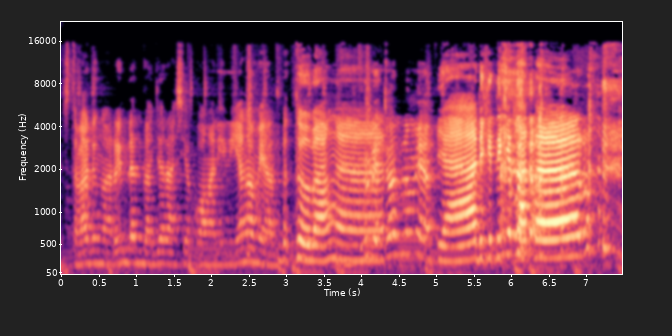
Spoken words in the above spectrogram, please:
setelah dengerin dan belajar rasio keuangan ini ya nggak Mel? Betul Lu udah banget. cuan belum ya? Ya, dikit-dikit lah ter.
